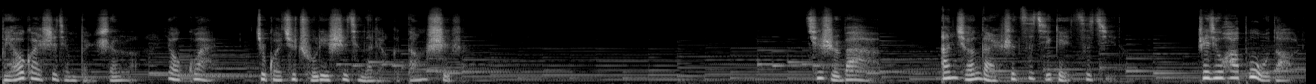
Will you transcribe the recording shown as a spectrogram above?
不要怪事情本身了，要怪就怪去处理事情的两个当事人。其实吧，安全感是自己给自己的，这句话不无道理。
